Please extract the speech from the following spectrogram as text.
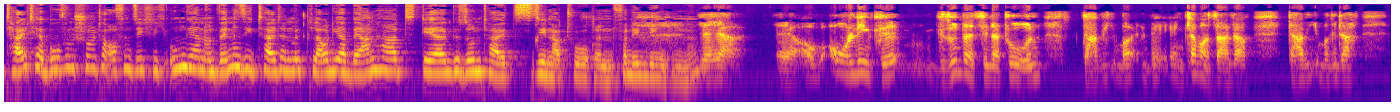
teilt Herr Bovenschulte offensichtlich ungern. Und wenn er sie teilt, dann mit Claudia Bernhardt, der Gesundheitssenatorin von den Linken. Ne? Ja, ja, ja, ja. Auch, auch linke Gesundheitssenatorin, da habe ich immer, in Klammern sagen darf, da habe ich immer gedacht, da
